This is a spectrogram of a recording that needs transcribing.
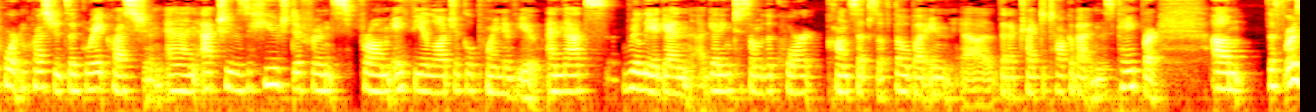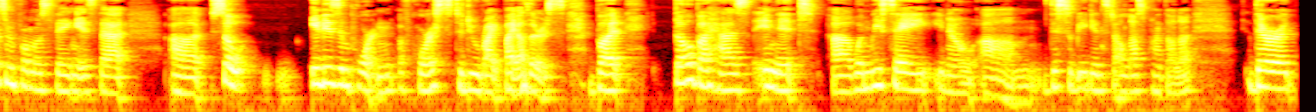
important question. It's a great question. And actually, there's a huge difference from a theological point of view. And that's really, again, getting to some of the core concepts of Tawbah in, uh, that I've tried to talk about in this paper. Um, the first and foremost thing is that Uh, so it is important, of course, to do right by others, but Tawbah has in it, uh, when we say, you know, um, disobedience to Allah subhanahu wa ta'ala, there are,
